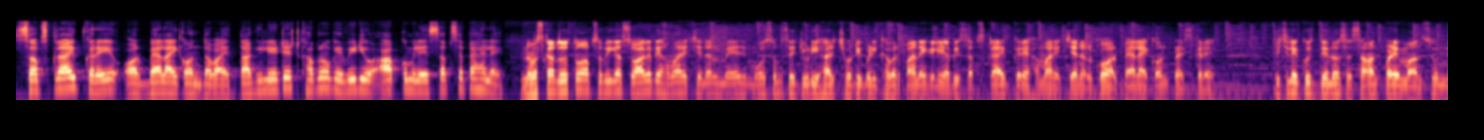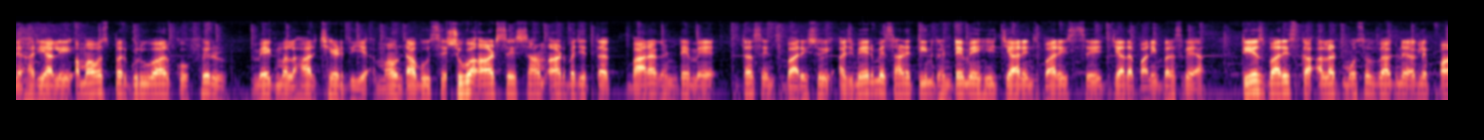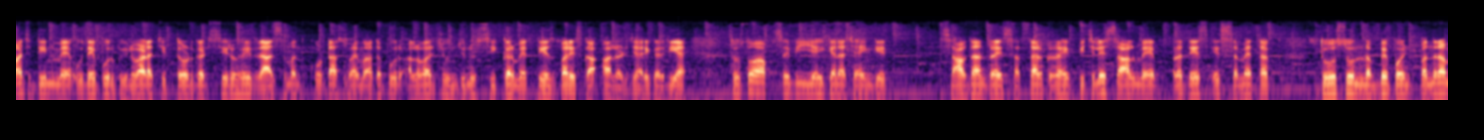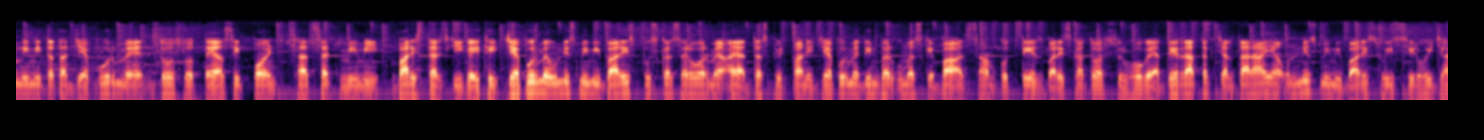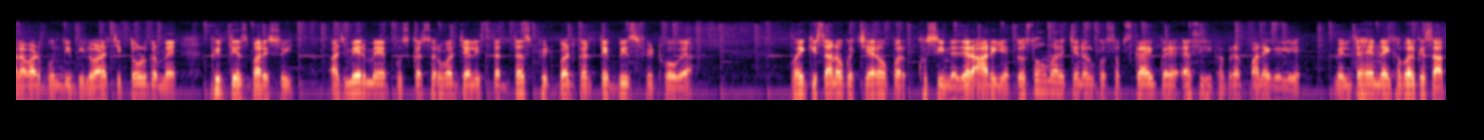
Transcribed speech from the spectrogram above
Subscribe करें और bell icon दबाएँ ताकि लेटेस्ट खबरों के वीडियो आपको मिले सबसे पहले। नमस्कार दोस्तों, आप सभी का स्वागत है हमारे चैनल में। मौसम से जुड़ी हर छोटी बड़ी खबर पाने के लिए अभी सब्सक्राइब करें हमारे चैनल को और बेल आइकॉन प्रेस करें। पिछले कुछ दिनों से शांत पड़े मानसून ने हरियाली अमावस पर गुरुवार को फिर मेघ मल्हार छेड़ दिए माउंट आबू से सुबह आठ से शाम आठ बजे तक बारह घंटे में दस इंच बारिश हुई। अजमेर में साढ़े तीन घंटे में ही चार इंच बारिश से ज़्यादा पानी बरस गया। तेज बारिश का अलर्ट, मौसम विभाग ने अगले पाँच दिन में उदयपुर, भीलवाड़ा, चित्तौड़गढ़, सिरोही, राजसमंद, कोटा, सवाईमाधोपुर, अलवर, झुंझुनू, सीकर में तेज बारिश का अलर्ट जारी कर दिया है। दोस्तों, आपसे भी यही कहना चाहेंगे, सावधान रहे, सतर्क रहे। पिछले साल में प्रदेश इस समय तक 290.15 मिमी तथा जयपुर में दो मिमी बारिश दर्ज की गई थी। जयपुर में 19 मिमी बारिश, पुष्कर सरोवर में आया 10 फीट पानी। जयपुर में दिन भर उमस के बाद शाम को तेज बारिश का दौर शुरू हो गया। देर रात तक चलता रहा, यहाँ 19 मिमी बारिश हुई। सिरोही, झालावाड़, बूंदी, भीलवाड़ा, चित्तौड़गढ़ में फिर तेज बारिश हुई। अजमेर में पुष्कर सरोवर जल स्तर दस फीट बढ़कर तेबीस फीट हो गया। वहीं किसानों के चेहरों पर खुशी नज़र आ रही है। दोस्तों, हमारे चैनल को सब्सक्राइब करें ऐसी ही खबरें पाने के लिए। मिलते हैं नई खबर के साथ।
